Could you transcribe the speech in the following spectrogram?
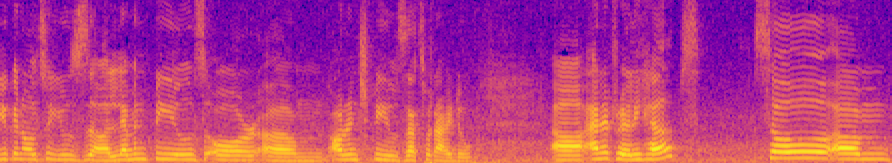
you can also use uh, lemon peels or um, orange peels that's what I do uh, and it really helps. So um,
